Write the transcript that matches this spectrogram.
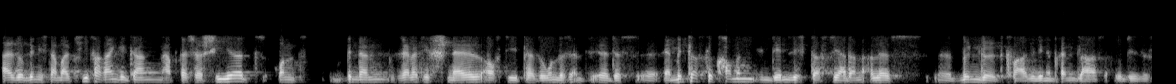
Also bin ich da mal tiefer reingegangen, habe recherchiert und bin dann relativ schnell auf die Person des, äh, des äh, Ermittlers gekommen, in dem sich das ja dann alles äh, bündelt, quasi wie in einem Brennglas. Also dieses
